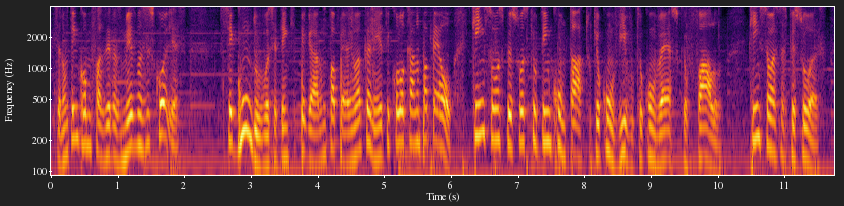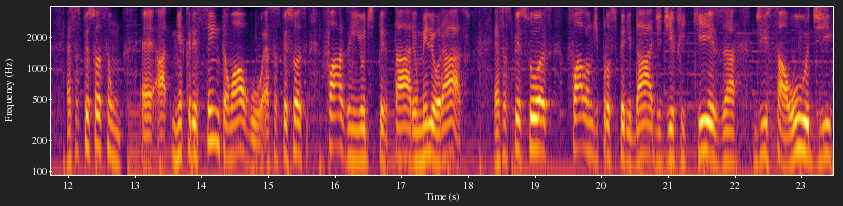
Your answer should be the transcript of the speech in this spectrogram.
Você não tem como fazer as mesmas escolhas. Segundo, você tem que pegar um papel e uma caneta e colocar no papel. Quem são as pessoas que eu tenho contato, que eu convivo, que eu converso, que eu falo? Quem são essas pessoas? Essas pessoas são é, me acrescentam algo? Essas pessoas fazem eu despertar, eu melhorar? Essas pessoas falam de prosperidade, de riqueza, de saúde,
